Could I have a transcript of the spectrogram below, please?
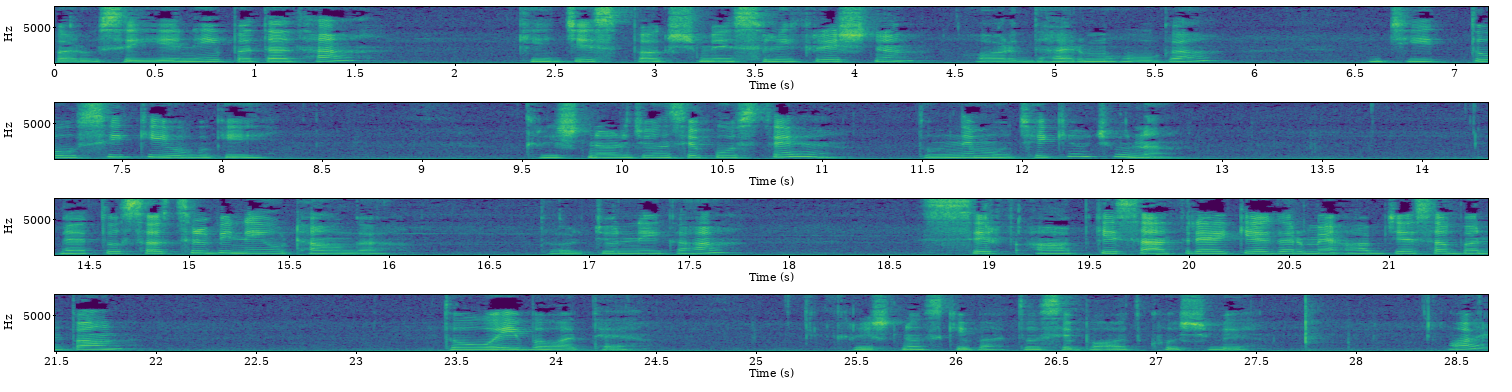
पर उसे ये नहीं पता था कि जिस पक्ष में श्री कृष्ण और धर्म होगा, जीत तो उसी की होगी। कृष्ण अर्जुन से पूछते हैं, तुमने मुझे क्यों चुना? मैं तो शस्त्र भी नहीं उठाऊँगा। तो अर्जुन ने कहा सिर्फ़ आपके साथ रह के अगर मैं आप जैसा बन पाऊँ तो वही बहुत है। कृष्ण उसकी बातों से बहुत खुश हुए। और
